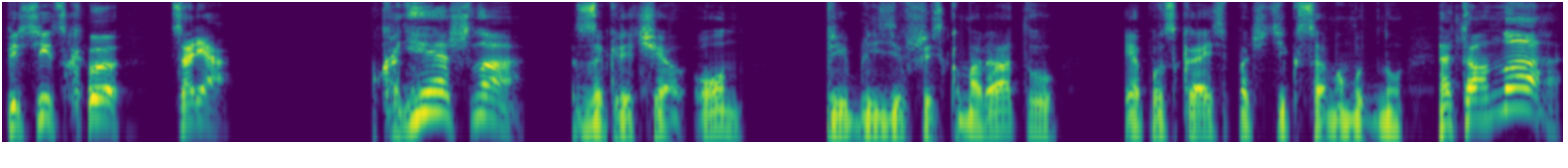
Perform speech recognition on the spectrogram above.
персидского царя. «Ну, конечно!» — закричал он, приблизившись к Марату и опускаясь почти к самому дну. «Это она!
